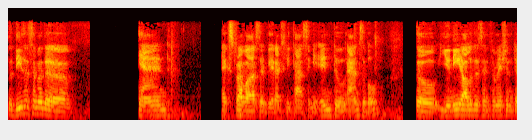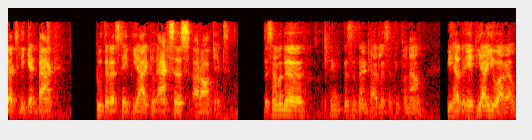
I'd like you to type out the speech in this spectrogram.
So these are some of the canned extra vars that we are actually passing into Ansible. So you need all of this information to actually get back to the REST API to access our objects. So some of the, I think this is the entire list, I think for now. We have the API URL,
